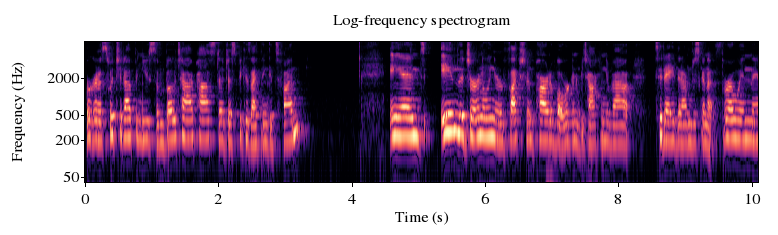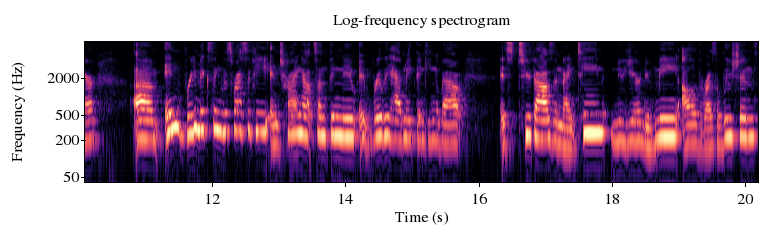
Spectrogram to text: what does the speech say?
we're gonna switch it up and use some bow tie pasta just because I think it's fun. And in the journaling and reflection part of what we're gonna be talking about today that I'm just gonna throw in there. Um, in remixing this recipe and trying out something new, it really had me thinking about it's 2019, new year, new me, all of the resolutions.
